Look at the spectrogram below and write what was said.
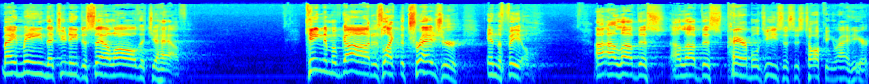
may mean that you need to sell all that you have. Kingdom of God is like the treasure in the field. I, I love this. I love this parable Jesus is talking right here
